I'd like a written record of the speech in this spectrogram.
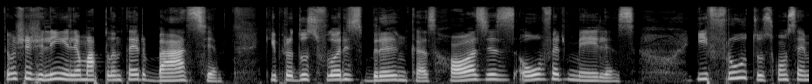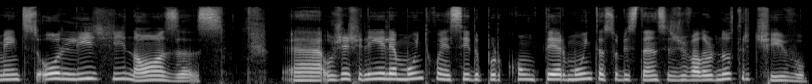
Então, o gergelim ele é uma planta herbácea que produz flores brancas, rosas ou vermelhas e frutos com sementes oleaginosas. Uh, o gergelim ele é muito conhecido por conter muitas substâncias de valor nutritivo.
